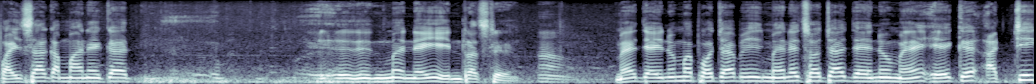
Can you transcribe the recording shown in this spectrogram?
पैसा कमाने का इनमें नहीं इंटरेस्ट है। हाँ मैं जैनू में पहुँचा भी मैंने सोचा जैनू में एक अच्छी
